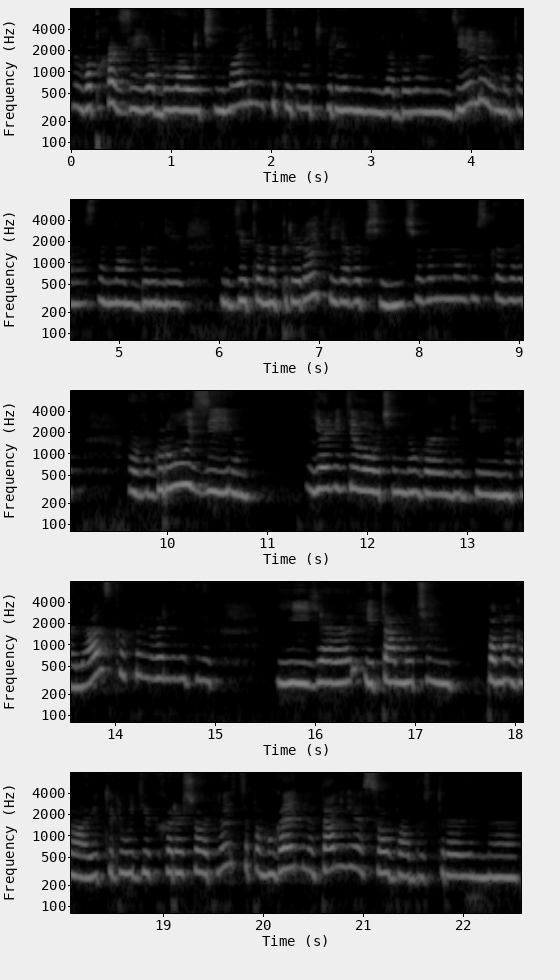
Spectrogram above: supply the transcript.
в Абхазии я была очень маленький период времени, я была неделю, и мы там в основном были где-то на природе, я вообще ничего не могу сказать. В Грузии я видела очень много людей на колясках инвалидных, и я и там очень помогают люди, хорошо относятся, помогают, но там не особо обустроено,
